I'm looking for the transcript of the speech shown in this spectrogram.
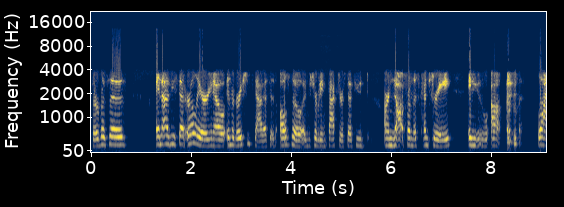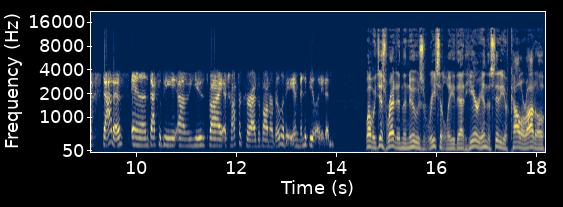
services. And as you said earlier, you know, immigration status is also a contributing factor. So if you are not from this country and you uh, lack status, and that could be um, used by a trafficker as a vulnerability and manipulated. Well, we just read in the news recently that here in the city of Colorado,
